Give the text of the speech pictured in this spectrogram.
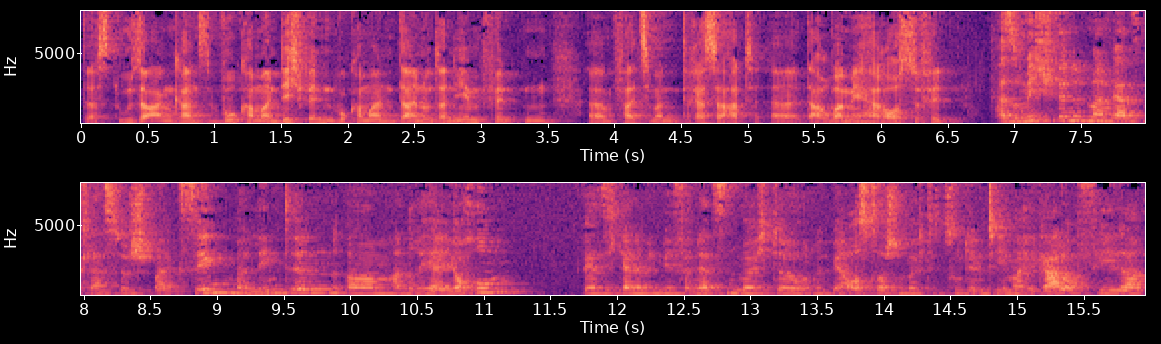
dass du sagen kannst, wo kann man dich finden, wo kann man dein Unternehmen finden, äh, falls jemand Interesse hat, äh, darüber mehr herauszufinden. Also mich findet man ganz klassisch bei Xing, bei LinkedIn, ähm, Andrea Jochum. Wer sich gerne mit mir vernetzen möchte und mit mir austauschen möchte zu dem Thema, egal ob Fehler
